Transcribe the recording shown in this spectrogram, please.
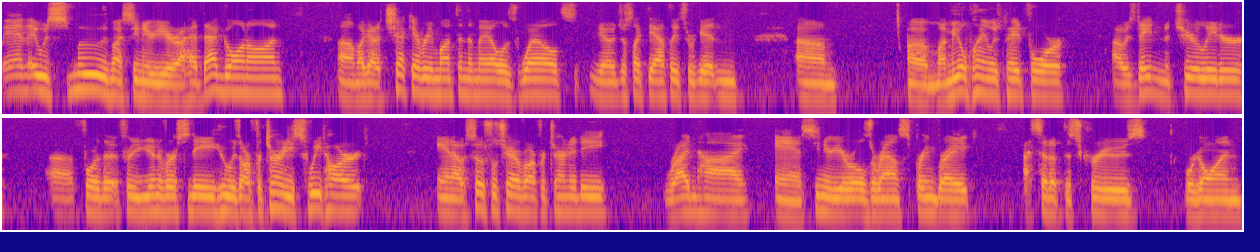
Man, it was smooth my senior year. I had that going on. Um, I got a check every month in the mail as well. It's, you know, just like the athletes were getting. Um, uh, my meal plan was paid for. I was dating a cheerleader uh, for the for the university who was our fraternity sweetheart, and I was social chair of our fraternity riding high, and senior year rolls around, spring break. I set up this cruise. We're going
